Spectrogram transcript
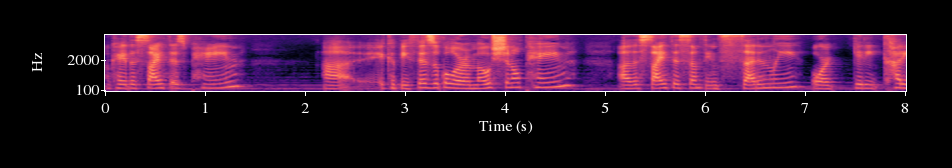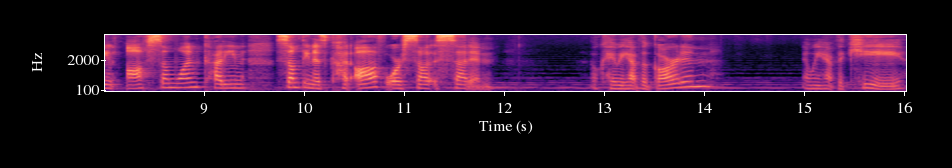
Okay, the scythe is pain. Uh, it could be physical or emotional pain. Uh, the scythe is something suddenly or getting cutting off someone, cutting something is cut off or su sudden. Okay, we have the garden and we have the key.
